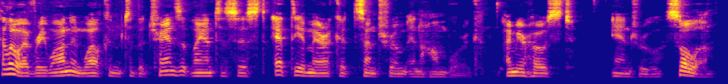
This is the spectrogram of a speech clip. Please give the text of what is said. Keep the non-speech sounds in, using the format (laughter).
Hello, everyone, and welcome to the Transatlanticist at the America Centrum in Hamburg. I'm your host, Andrew Sola.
